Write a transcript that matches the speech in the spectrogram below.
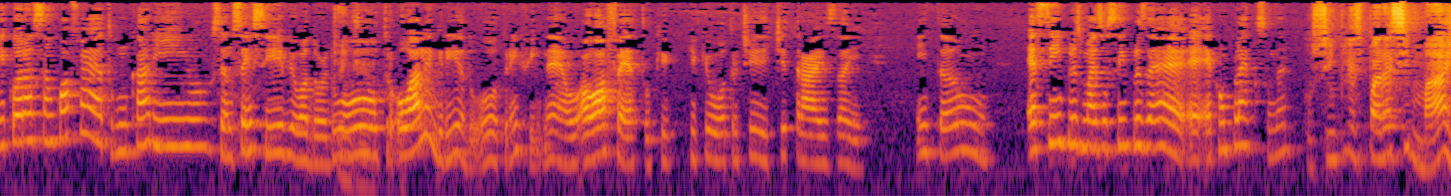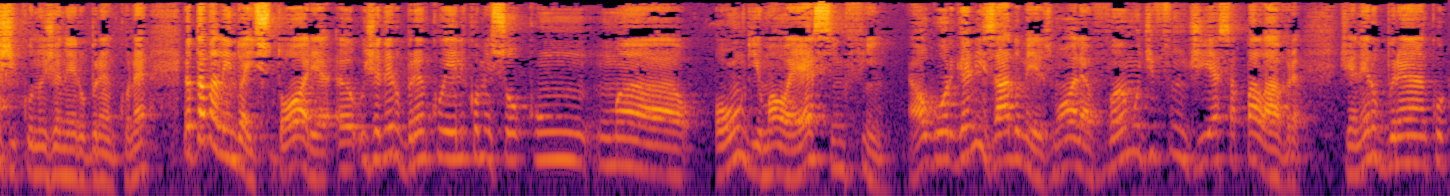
E coração com afeto, com carinho, sendo sensível à dor do Entendi. outro, ou à alegria do outro, enfim, né? Ao, ao afeto que, que, que o outro te, te traz aí. Então, é simples, mas o simples é, é, é, complexo, né? O simples parece mágico no Janeiro Branco, né? Eu estava lendo a história, uh, o Janeiro Branco ele começou com uma ONG, uma OS, enfim, algo organizado mesmo. Olha, vamos difundir essa palavra. Janeiro Branco,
